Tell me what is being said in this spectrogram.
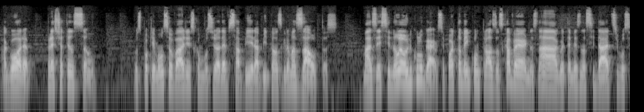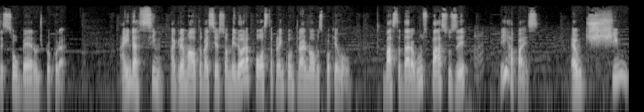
Agora, preste atenção. Os Pokémon selvagens, como você já deve saber, habitam as gramas altas. Mas esse não é o único lugar. Você pode também encontrá-los nas cavernas, na água, até mesmo na cidade, se você souber onde procurar. Ainda assim, a grama alta vai ser sua melhor aposta para encontrar novos Pokémon. Basta dar alguns passos e... Ih, rapaz! É um Chim...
